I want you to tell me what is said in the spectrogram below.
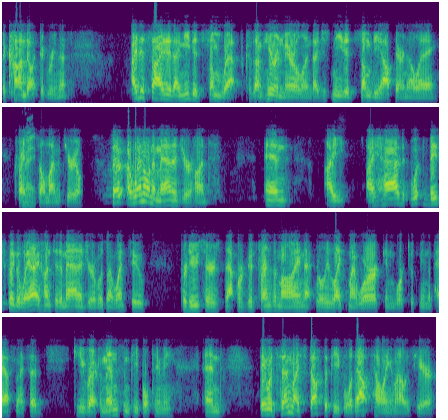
the conduct agreement, I decided I needed some rep because I'm here in Maryland. I just needed somebody out there in LA trying right. to sell my material. So I went on a manager hunt, and I I had basically the way I hunted a manager was I went to producers that were good friends of mine that really liked my work and worked with me in the past, and I said, "Can you recommend some people to me?" And they would send my stuff to people without telling them I was here.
